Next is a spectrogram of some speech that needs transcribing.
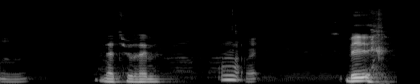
Mhm. naturel. Mm. Ouais. Mais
